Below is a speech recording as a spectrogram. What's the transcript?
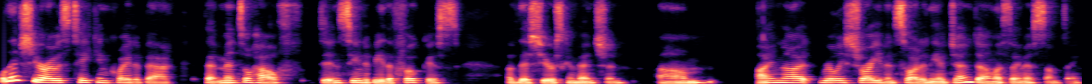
Well, this year I was taken quite aback that mental health didn't seem to be the focus of this year's convention. Um, I'm not really sure I even saw it in the agenda unless I missed something.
